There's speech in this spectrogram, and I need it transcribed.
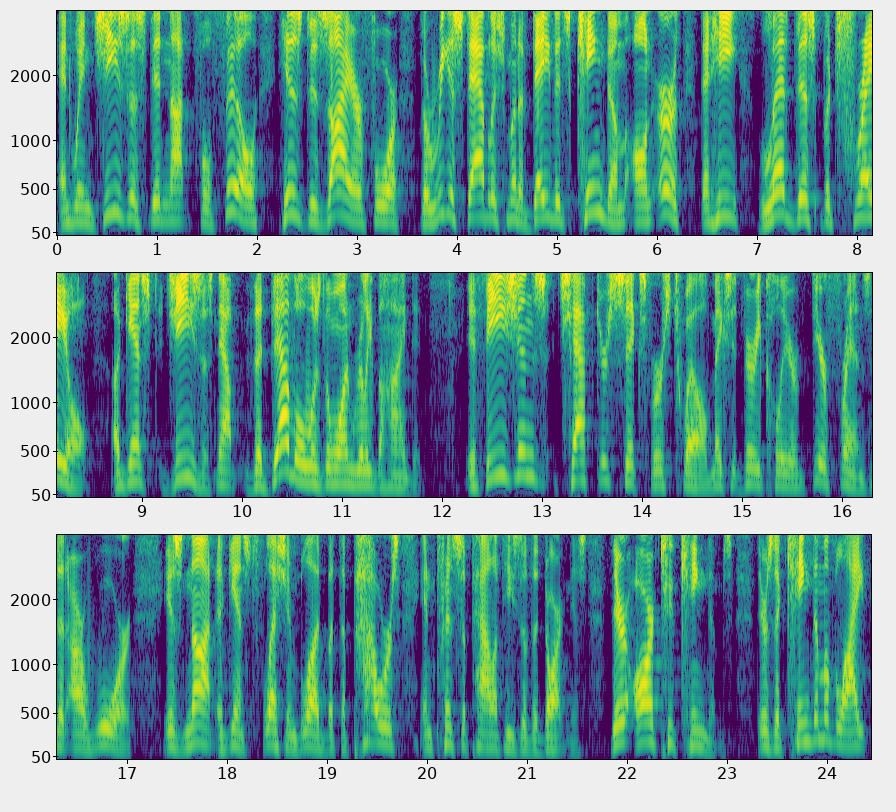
and when Jesus did not fulfill his desire for the reestablishment of David's kingdom on earth, that he led this betrayal against Jesus. Now, the devil was the one really behind it. Ephesians chapter 6, verse 12 makes it very clear, dear friends, that our war is not against flesh and blood, but the powers and principalities of the darkness. There are two kingdoms there's a kingdom of light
